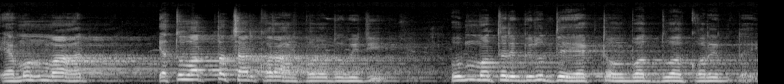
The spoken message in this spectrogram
এমন মাঠ, এত অত্যাচার করার পর নবীজি উম্মতের বিরুদ্ধে একটাও বদুয়া করেন নাই।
